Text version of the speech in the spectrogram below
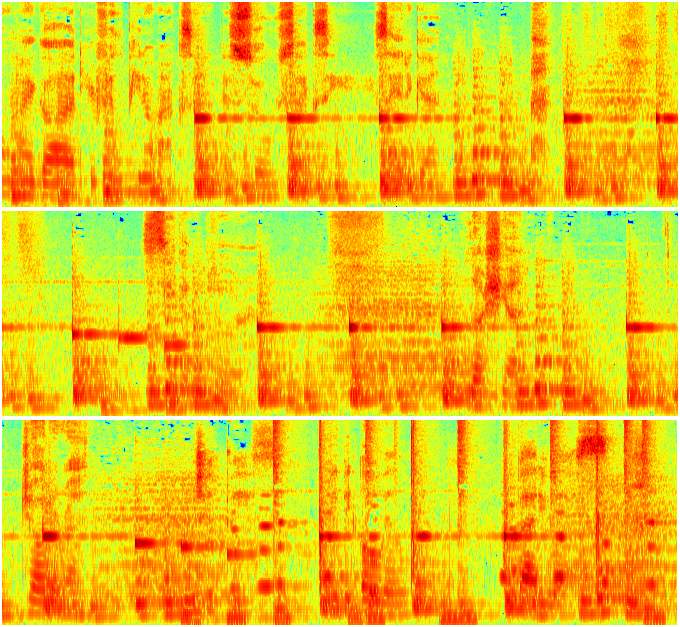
Oh my god, your Filipino accent is so sexy. Say it again. Second Lushian. Jodoran. Deodorant. Toothpaste. Owil. Bariwas.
